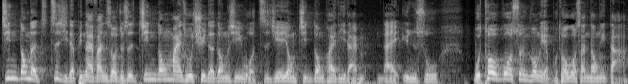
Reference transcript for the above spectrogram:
京东的自己的平台贩售就是京东卖出去的东西，我直接用京东快递来来运输。不透过顺丰，也不透过三通一达。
